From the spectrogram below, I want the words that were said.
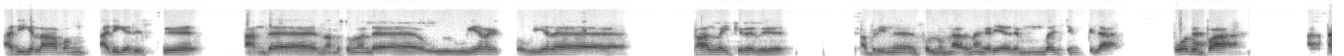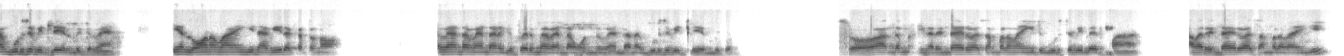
அதிக லாபம் அதிக ரிஸ்க் அந்த நம்ம சொன்னோம் இந்த உ- உயர உயர கால் வைக்கிறது அப்படின்னு சொல்லணும்னா அதெல்லாம் கிடையாது. ரொம்ப சிம்பிளா போதும்பா. நான் குடிசை வீட்டிலே இருந்துக்கிறேன். ஏன் லோனை வாங்கி நான் வீடை கட்டணும்? வேண்டாம் வேண்டாம். எனக்கு பெருமை வேண்டாம் ஒண்ணும் வேண்டாம். நான் குடிசை வீட்டிலே இருந்துக்கிறேன். ஸோ அந்த இவன் ரெண்டாயிரம் ரூபாய் சம்பளம் வாங்கிட்டு குடிசை வீட்டில் இருப்பான். அவன் ரெண்டாயிரம் ரூபாய் சம்பளம் வாங்கி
